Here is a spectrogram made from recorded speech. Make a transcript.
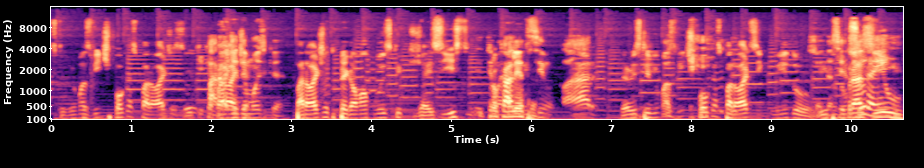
Escrevi umas 20 e poucas paródias. O que, que é Paródia paródia? de música. Paródia é tu pegar uma música que já existe e Tem trocar a uma letra. em cima, Claro. Eu escrevi umas 20 e poucas paródias, incluindo o hino do Brasil,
